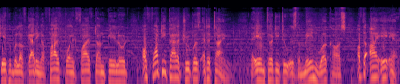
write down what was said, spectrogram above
Capable of carrying a 5.5-ton payload of 40 paratroopers at a time, the AN-32 is the main workhorse of the IAF.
